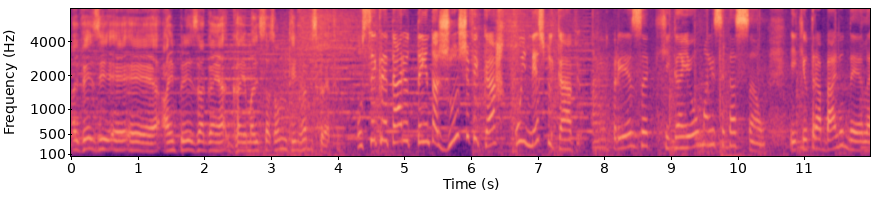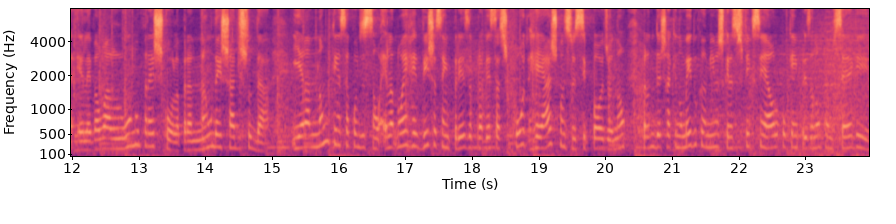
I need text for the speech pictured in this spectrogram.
Às vezes é, é, a empresa ganha, ganha uma licitação, não tem nenhuma bicicleta. O secretário tenta justificar o inexplicável. Empresa que ganhou uma licitação e que o trabalho dela é levar o aluno para a escola para não deixar de estudar e ela não tem essa condição, ela não é revista essa empresa para ver essas reais condições, se pode ou não, para não deixar que no meio do caminho as crianças fiquem sem aula porque a empresa não consegue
